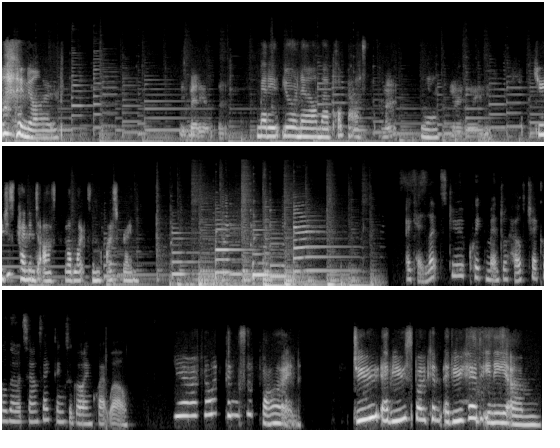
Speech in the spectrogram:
I know. Is Maddie on the Maddie, you're now on my podcast. No, Yeah. no, no. Hugh just came in to ask if I'd like some ice cream. Okay, let's do a quick mental health check, although it sounds like things are going quite well. Yeah, I feel like things are fine. Do you have you spoken have you had any um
